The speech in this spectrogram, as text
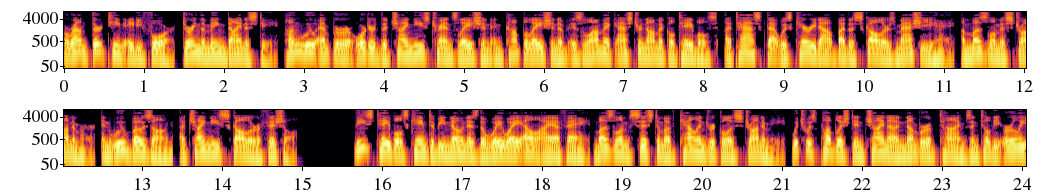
Around 1384, during the Ming dynasty, Hongwu Emperor ordered the Chinese translation and compilation of Islamic astronomical tables, a task that was carried out by the scholars Mashihe, a Muslim astronomer, and Wu Bozong, a Chinese scholar official. These tables came to be known as the Huihui Lifa Muslim system of calendrical astronomy, which was published in China a number of times until the early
